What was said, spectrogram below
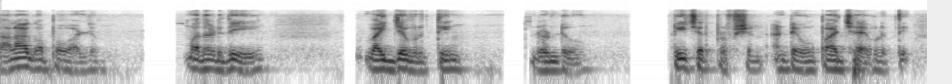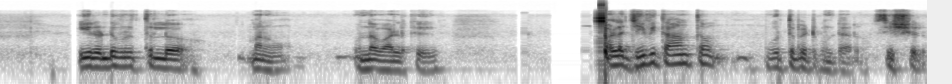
చాలా గొప్పవాళ్ళు. మొదటిది వైద్య వృత్తి. రెండు టీచర్ ప్రొఫెషన్ అంటే ఉపాధ్యాయ వృత్తి. ఈ రెండు వృత్తుల్లో మనం ఉన్న వాళ్ళకి వాళ్ళ జీవితాంతం గుర్తుపెట్టుకుంటారు శిష్యులు.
